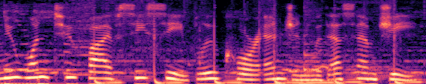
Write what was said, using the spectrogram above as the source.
New 125cc Blue Core engine with SMG,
